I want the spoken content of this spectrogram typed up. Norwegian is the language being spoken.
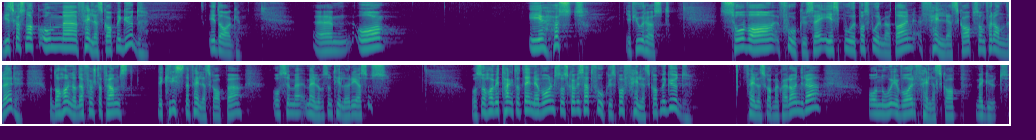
Vi skal snakke om eh, fellesskap med Gud i dag. Ehm, og i høst, i fjor høst, så var fokuset spor, på spormøtene fellesskap som forandrer. Og Da handla det først og fremst det kristne fellesskapet oss imellom som tilhører Jesus. Og så har vi tenkt at Denne våren så skal vi sette fokus på fellesskap med Gud. Fellesskap med hverandre og nå i vår fellesskap med Gud.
